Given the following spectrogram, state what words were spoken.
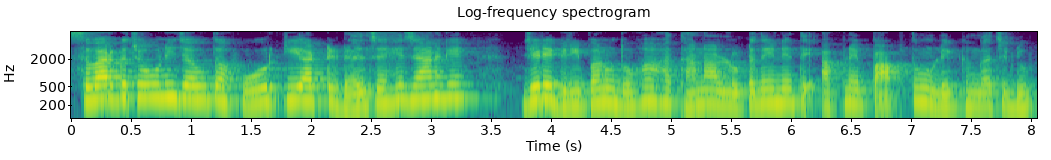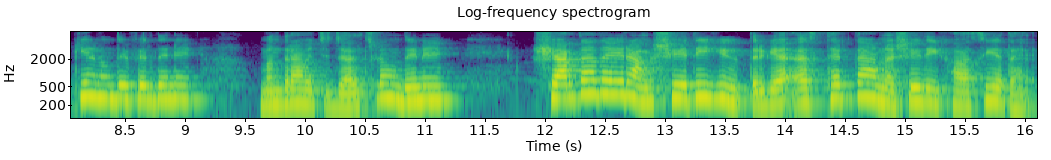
ਸਵਰਗ ਚੋਂ ਨਹੀਂ ਜਾਊ ਤਾਂ ਹੋਰ ਕੀ ਆ ਢਿੱਡਲ ਜਿਹੇ ਜਾਣਗੇ? ਜਿਹੜੇ ਗਰੀਬਾਂ ਨੂੰ ਦੋਹਾਂ ਹੱਥਾਂ ਨਾਲ ਲੁੱਟਦੇ ਨੇ ਤੇ ਆਪਣੇ ਪਾਪ ਧੋਣ ਲਈ ਗੰਗਾ 'ਚ ਡੁਬਕੀਆਂ ਲਾਉਂਦੇ ਫਿਰਦੇ ਨੇ, ਮੰਦਰਾਂ ਵਿੱਚ ਜਲ ਚੜਾਉਂਦੇ ਨੇ। ਸ਼ਰਦਾ ਦਾ ਇਹ ਰੰਗ ਛੇਤੀ ਹੀ ਉਤਰ ਗਿਆ, ਅਸਥਿਰਤਾ ਨਸ਼ੇ ਦੀ ਖਾਸੀਅਤ ਹੈ।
